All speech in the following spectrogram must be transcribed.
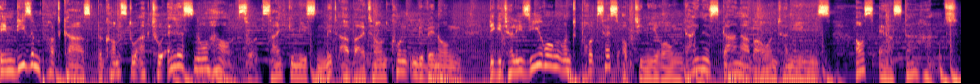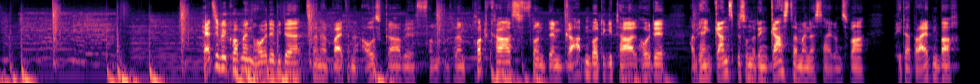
In diesem Podcast bekommst du aktuelles Know-how zur zeitgemäßen Mitarbeiter- und Kundengewinnung, Digitalisierung und Prozessoptimierung deines Galabauunternehmens aus erster Hand. Herzlich willkommen heute wieder zu einer weiteren Ausgabe von unserem Podcast von dem Gartenbau Digital. Heute habe ich einen ganz besonderen Gast an meiner Seite und zwar Peter Breitenbach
